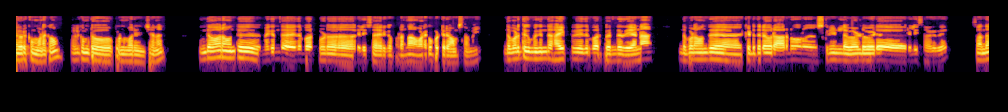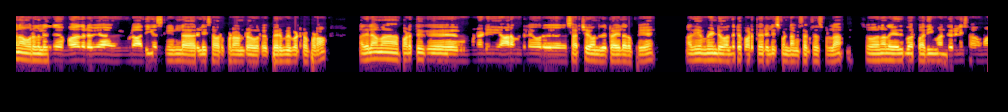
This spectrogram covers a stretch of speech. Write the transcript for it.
அனைவருக்கும் வணக்கம். வெல்கம் டு பொன்மாரின் சேனல் இந்த வாரம் வந்து மிகுந்த எதிர்பார்ப்போடு ரிலீஸ் ஆகிருக்க படம் தான் வடக்கப்பட்டி ராமசாமி. இந்த படத்துக்கு மிகுந்த ஹைப்பு எதிர்பார்ப்பு இருந்தது. ஏன்னா இந்த படம் வந்து கிட்டத்தட்ட ஒரு அறநூறு ஸ்க்ரீனில் வேர்ல்டு வைடு ரிலீஸ் ஆகுது. சந்தானம் அவர்களுக்கு முதல் தடவையாக இவ்வளோ அதிக ஸ்க்ரீனில் ரிலீஸ் ஆகிற படம்ன்ற ஒரு பெருமை பெற்ற படம். அது இல்லாமல் படத்துக்கு முன்னாடி ஆரம்பத்திலே ஒரு சர்ச்சை வந்தது ட்ரெய்லர் அப்பயே அதையும் மீண்டும் வந்துட்டு படத்தை ரிலீஸ் பண்ணிட்டாங்க சக்ஸஸ்ஃபுல்லாக ஸோ அதனால் எதிர்பார்ப்பு அதிகமாக இந்த ரிலீஸ் ஆகுமா?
